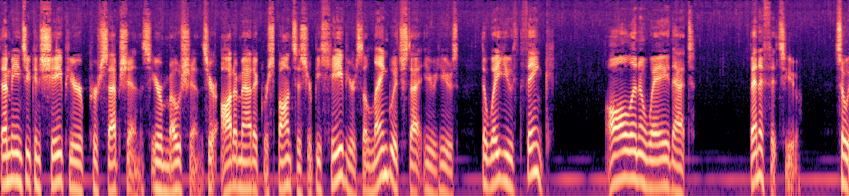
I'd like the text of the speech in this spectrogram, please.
that means you can shape your perceptions, your emotions, your automatic responses, your behaviors, the language that you use, the way you think all in a way that benefits you. So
